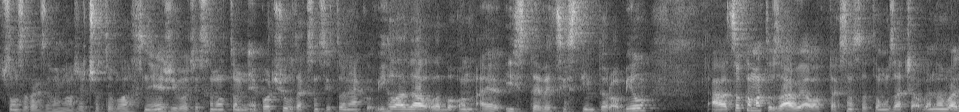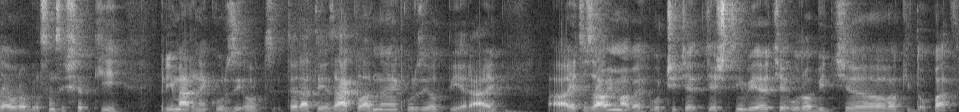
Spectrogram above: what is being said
som sa tak zaujímal, že čo to vlastne je, v živote som o tom nepočul, tak som si to nejako vyhľadal, lebo on aj isté veci s týmto robil. A celkom ma to zaujalo, tak som sa tomu začal venovať a urobil som si všetky primárne kurzy od, teda tie základné kurzy od PRI a je to zaujímavé, určite tiež tým viete urobiť e, veľký dopad.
